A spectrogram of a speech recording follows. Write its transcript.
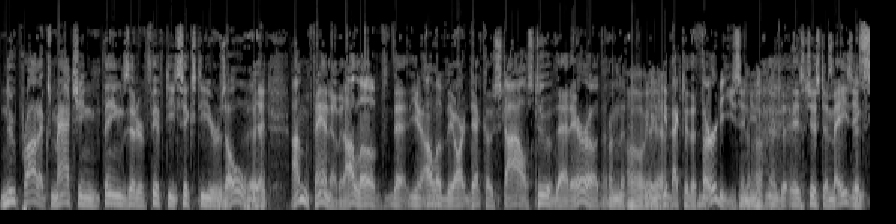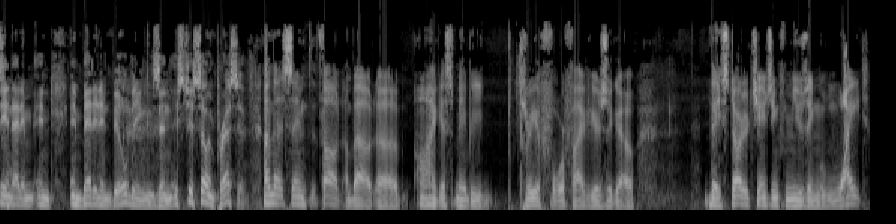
new products matching things that are 50, 60 years old. Yeah. I'm a fan of it. I love that. You know, I love the Art Deco styles too of that era. From the oh, you, know, yeah. you get back to the 30s, and you, uh, it's just amazing it's, seeing that in, in, embedded in buildings, and it's just so impressive. On that same thought about about, uh, oh, I guess maybe three or four or five years ago, they started changing from using white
